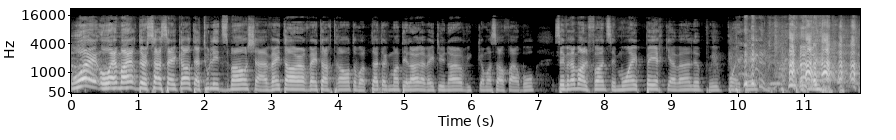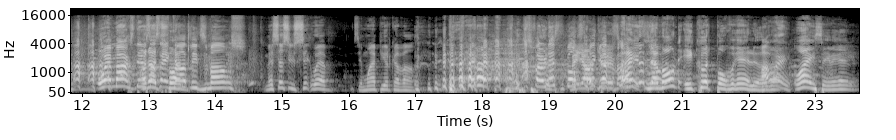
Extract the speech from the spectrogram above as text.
Ouais, au MR 250 à tous les dimanches à 20h, 20h30. On va peut-être augmenter l'heure à 21h vu qu'il commence à faire beau. C'est vraiment le fun. C'est moins pire qu'avant, là. Vous pouvez vous pointer. Ouais, Mars On a du 250 fun. les dimanches. Mais ça, sur le site web, c'est moins pire qu'avant. Je fais un esti bon le Hey, le monde écoute pour vrai, là. Ah ouais? Ouais, c'est vrai.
